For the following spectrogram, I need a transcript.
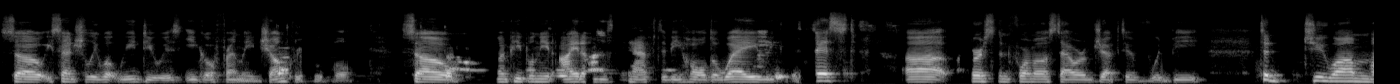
So essentially, what we do is eco-friendly junk removal. So when people need items that have to be hauled away, we can assist. Uh, first and foremost, our objective would be to to um,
